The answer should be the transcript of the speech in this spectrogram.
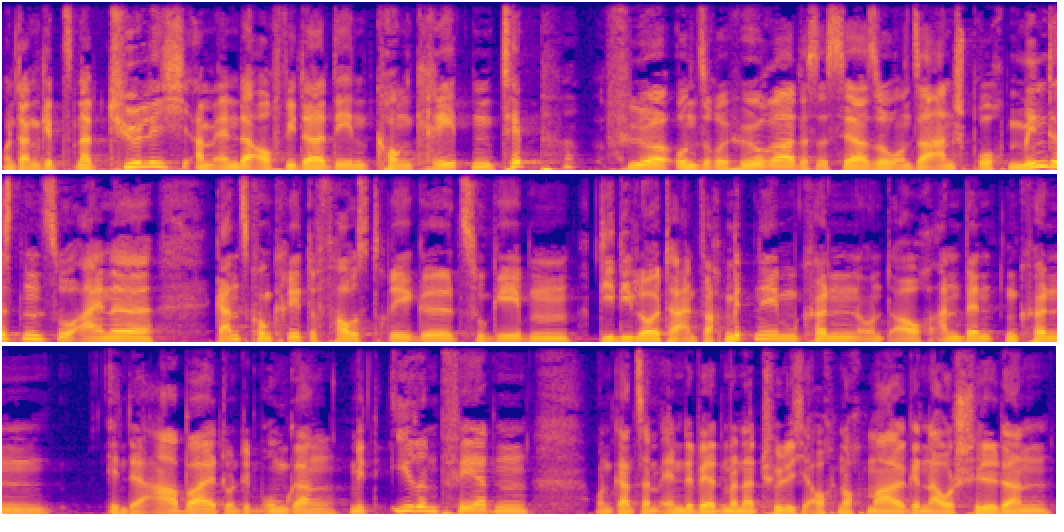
Und dann gibt's natürlich am Ende auch wieder den konkreten Tipp für unsere Hörer. Das ist ja so unser Anspruch, mindestens so eine ganz konkrete Faustregel zu geben, die die Leute einfach mitnehmen können und auch anwenden können in der Arbeit und im Umgang mit ihren Pferden. Und ganz am Ende werden wir natürlich auch nochmal genau schildern,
